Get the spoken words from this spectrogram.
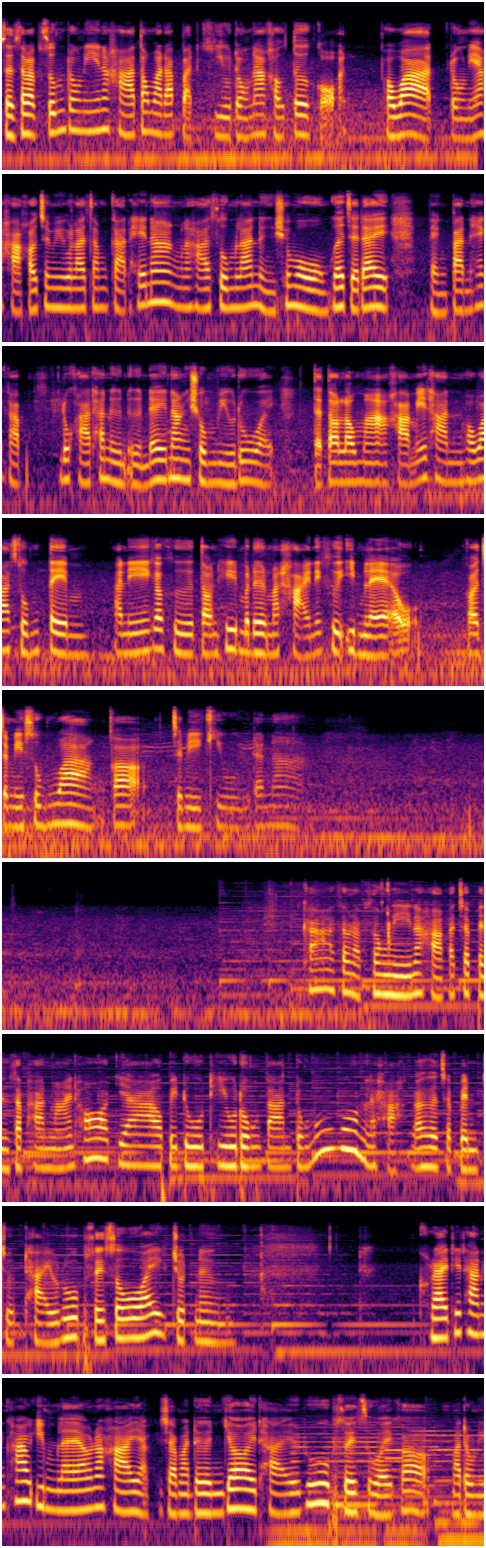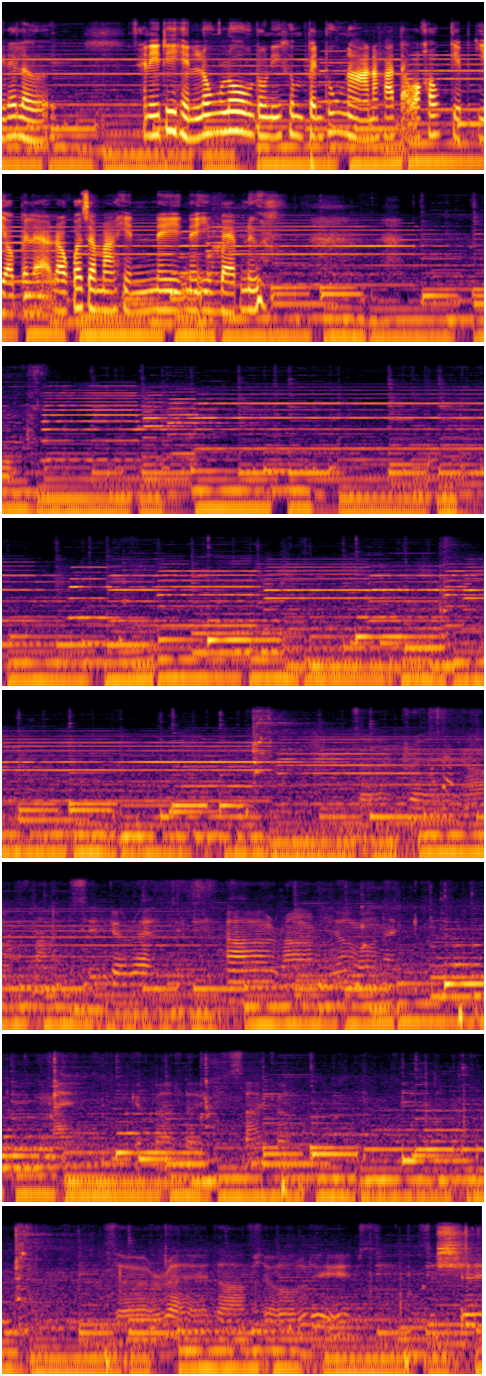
ส่วนสำหรับซุ้มตรงนี้นะคะ ต้องมารับบัตรคิวตรงหน้าเคาน์เตอร์ก่อนเพราะว่าตรงนี้ค่ะเขาจะมีเวลาจำกัดให้นั่งนะคะ ซุ้มละ 1 ชั่วโมง เพื่อจะได้แบ่งปันให้กับลูกค้าท่านอื่น ๆ ได้นั่งชมวิวด้วย แต่ตอนเรามาค่ะไม่ทัน เพราะว่าซุ้มเต็ม อันนี้ก็คือตอนที่มาเดินมาถ่ายนี่คืออิ่มแล้ว ก็จะมีซุ้มว่างก็จะมีคิวอยู่ด้านหน้า ค่ะสำหรับตรงนี้นะคะ ก็จะเป็นสะพานไม้ทอดยาวไปดูทิวดงตาลตรงนู้นเลยค่ะ ก็คือจะเป็นจุดถ่ายรูปสวยๆอีกจุดหนึ่งใครที่ทานข้าวอิ่มแล้วนะคะ อยากจะมาเดินย่อยถ่ายรูปสวยๆ ก็มาตรงนี้ได้เลย อันนี้ที่เห็นโล่งๆ ตรงนี้คือเป็นทุ่งนานะคะ แต่ว่าเขาเก็บเกี่ยวไปแล้ว เราก็จะมาเห็นในในอีกแบบหนึ่ง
